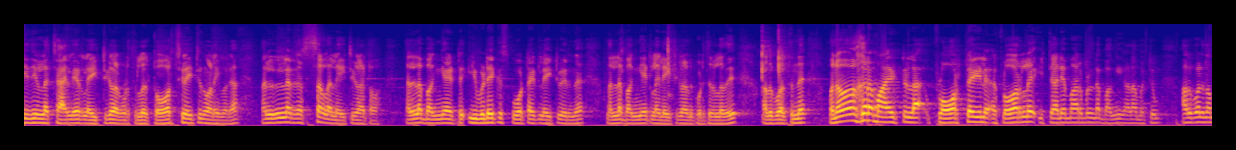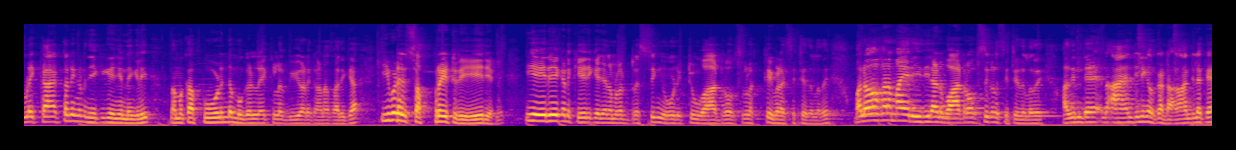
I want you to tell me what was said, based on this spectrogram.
രീതിയിലുള്ള ചാനലിയർ ലൈറ്റുകളാണ് കൊടുത്തിട്ടുള്ളത്. ടോർച്ച് ലൈറ്റ് എന്ന് വേണമെങ്കിൽ പറയാം. നല്ല രസമുള്ള ലൈറ്റുകൾ കേട്ടോ നല്ല ഭംഗിയായിട്ട് ഇവിടേക്ക് സ്പോട്ടായിട്ട് ലൈറ്റ് വരുന്ന നല്ല ഭംഗിയായിട്ടുള്ള ലൈറ്റുകളാണ് കൊടുത്തിട്ടുള്ളത്. അതുപോലെ തന്നെ മനോഹരമായിട്ടുള്ള ഫ്ലോർ ടൈൽ ഫ്ലോറിൽ ഇറ്റാലിയൻ മാർബിളിന്റെ ഭംഗി കാണാൻ പറ്റും. അതുപോലെ നമ്മൾ ഈ കാറ്റൺ ഇങ്ങനെ നീക്കി കഴിഞ്ഞിട്ടുണ്ടെങ്കിൽ നമുക്ക് ആ പൂളിന്റെ മുകളിലേക്കുള്ള വ്യൂ ആണ് കാണാൻ സാധിക്കുക. ഇവിടെ ഒരു സെപ്പറേറ്റ് ഒരു ഏരിയ ആണ്. ഈ ഏരിയയൊക്കെ കയറി കഴിഞ്ഞാൽ നമ്മുടെ ഡ്രസ്സിങ് യൂണിറ്റും വാർഡ്രോബ്സുകളൊക്കെ ഇവിടെ സെറ്റ് ചെയ്തിട്ടുള്ളത്. മനോഹരമായ രീതിയിലാണ് വാർഡ്രോബ്സുകൾ സെറ്റ് ചെയ്തിട്ടുള്ളത്. അതിന്റെ ആൻഡിലിംഗ് ഒക്കെ ഉണ്ടാകും ആൻഡിലൊക്കെ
